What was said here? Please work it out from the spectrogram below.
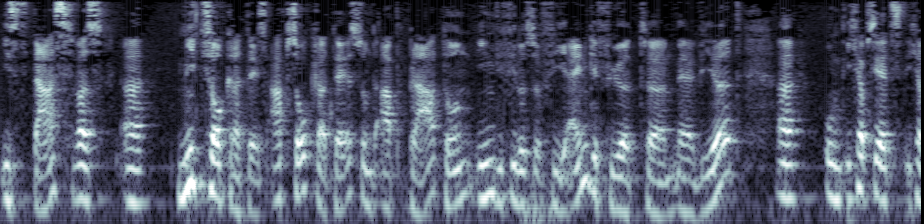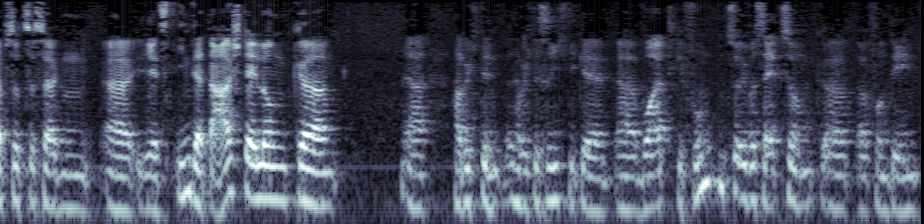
ist das, was mit Sokrates, ab Sokrates und ab Platon in die Philosophie eingeführt äh, wird. Äh, und ich habe jetzt, ich habe sozusagen äh, jetzt in der Darstellung äh, äh, habe ich, hab ich das richtige äh, Wort gefunden zur Übersetzung von den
